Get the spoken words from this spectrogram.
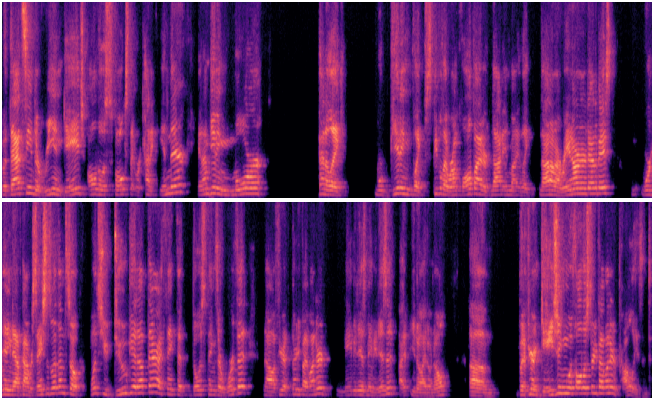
But that seemed to re-engage all those folks that were kind of in there, and I'm getting more kind of like we're getting like people that were unqualified or not in my like not on our radar in our database we're getting to have conversations with them so once you do get up there i think that those things are worth it now if you're at 3500 maybe it is maybe it isn't i you know i don't know um, but if you're engaging with all those 3500 it probably isn't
